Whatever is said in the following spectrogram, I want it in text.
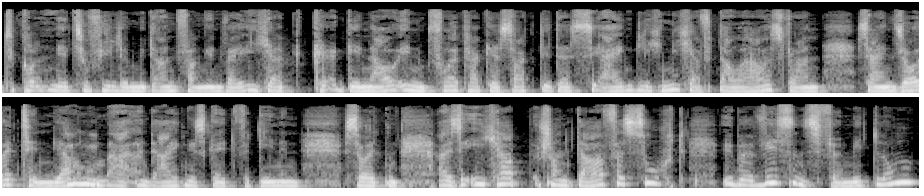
Sie konnten nicht so viel damit anfangen, weil ich ja genau in dem Vortrag ja sagte, dass sie eigentlich nicht auf Dauer Hausfrauen sein sollten, ja, mhm. um ein eigenes Geld verdienen sollten. Also ich habe schon da versucht, über Wissensvermittlung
